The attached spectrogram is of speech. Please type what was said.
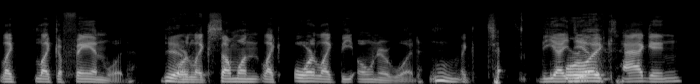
like like a fan would, Yeah. or like someone like or like the owner would Mm. like ta- the idea like- of tagging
